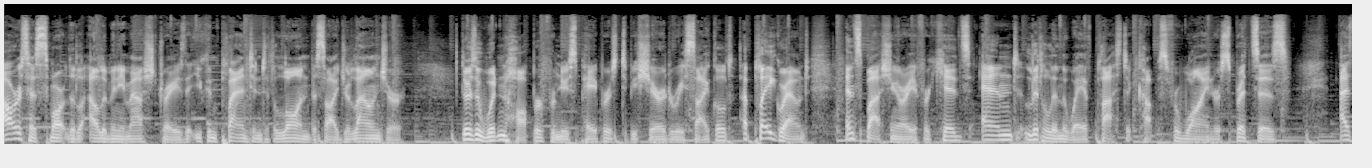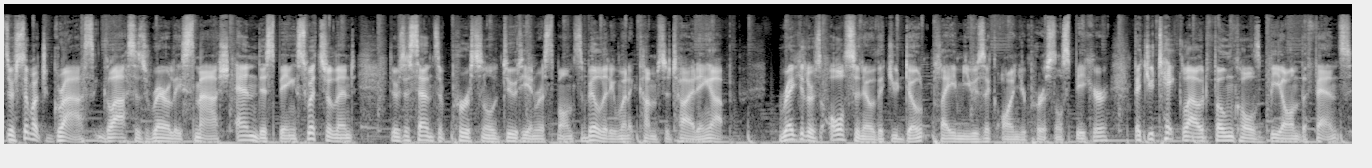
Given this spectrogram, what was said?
Ours has smart little aluminium ashtrays that you can plant into the lawn beside your lounger. There's a wooden hopper for newspapers to be shared or recycled, a playground and splashing area for kids, and little in the way of plastic cups for wine or spritzes. As there's so much grass, glasses rarely smash, and this being Switzerland, there's a sense of personal duty and responsibility when it comes to tidying up. Regulars also know that you don't play music on your personal speaker, that you take loud phone calls beyond the fence,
